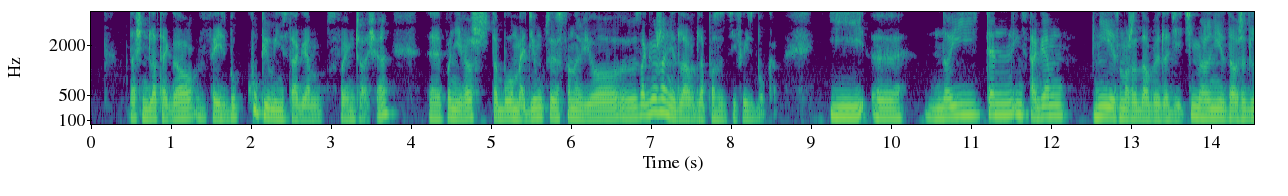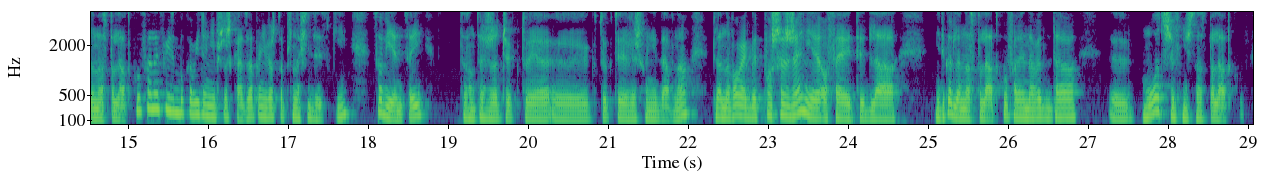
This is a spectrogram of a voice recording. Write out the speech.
Właśnie dlatego Facebook kupił Instagram w swoim czasie, e, ponieważ to było medium, które stanowiło zagrożenie dla, dla pozycji Facebooka. I, e, no i ten Instagram nie jest może dobry dla dzieci, może nie jest dobry dla nastolatków, ale Facebookowi to nie przeszkadza, ponieważ to przynosi zyski. Co więcej, to są też rzeczy, które, e, które wyszły niedawno. Planował jakby poszerzenie oferty dla nie tylko dla nastolatków, ale nawet dla młodszych niż nastolatków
